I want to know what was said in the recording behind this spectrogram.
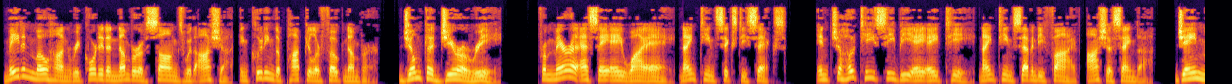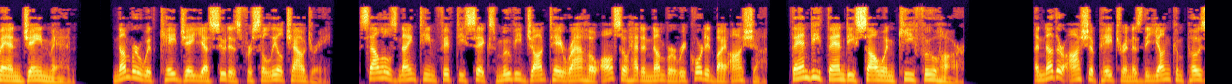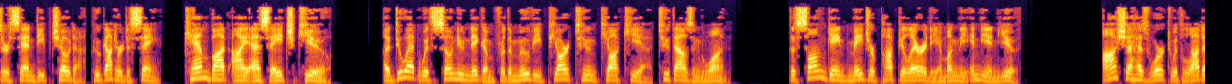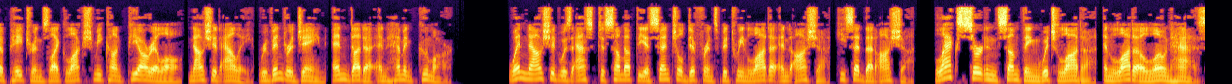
Madan Mohan recorded a number of songs with Asha, including the popular folk number, Jhumka Jira Re, from Mera Saaya 1966. In Chahoti Cbaat 1975, Asha sang the Jane Man Jane Man number with K. J. Yesudas for Salil Chowdhury. Salil's 1956 movie Jagte Raho also had a number recorded by Asha, Thandi Thandi Sawan Ki Fuhar, Another Asha patron is the young composer Sandeep Chowta, who got her to sing, Kambakht Ishq, a duet with Sonu Nigam for the movie Pyar Tune Kya Kiya 2001. The song gained major popularity among the Indian youth. Asha has worked with Lata patrons like Lakshmikant Pyarelal, Naushad Ali, Ravindra Jain, N. Dutta and Hemant Kumar. When Naushad was asked to sum up the essential difference between Lata and Asha, he said that Asha lacks certain something which Lata, and Lata alone has.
